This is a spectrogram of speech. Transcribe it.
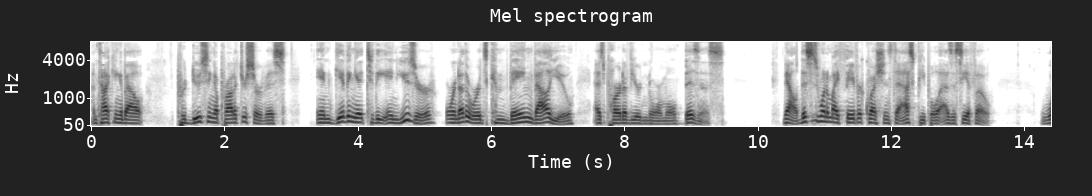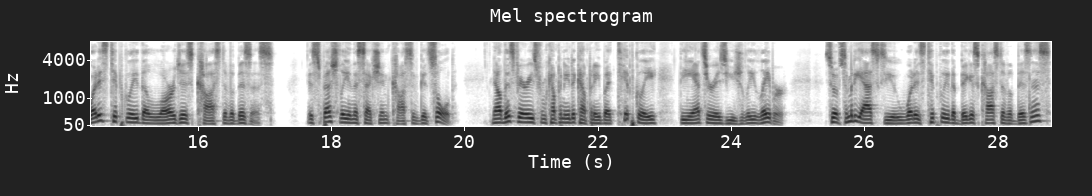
I'm talking about producing a product or service and giving it to the end user, or in other words, conveying value as part of your normal business. Now, this is one of my favorite questions to ask people as a CFO. What is typically the largest cost of a business? Especially in the section cost of goods sold. Now, this varies from company to company, but typically the answer is usually labor. So if somebody asks you what is typically the biggest cost of a business,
